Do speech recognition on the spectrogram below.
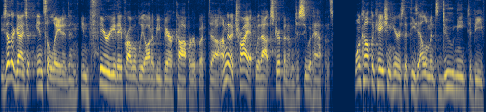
These other guys are insulated, and in theory, they probably ought to be bare copper, but uh, I'm gonna try it without stripping them, just see what happens. One complication here is that these elements do need to be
